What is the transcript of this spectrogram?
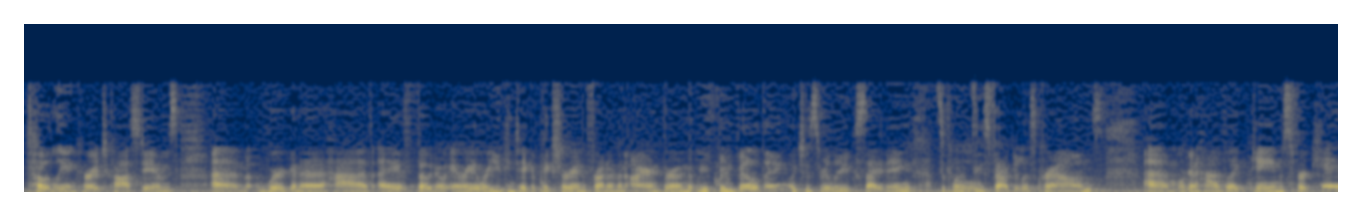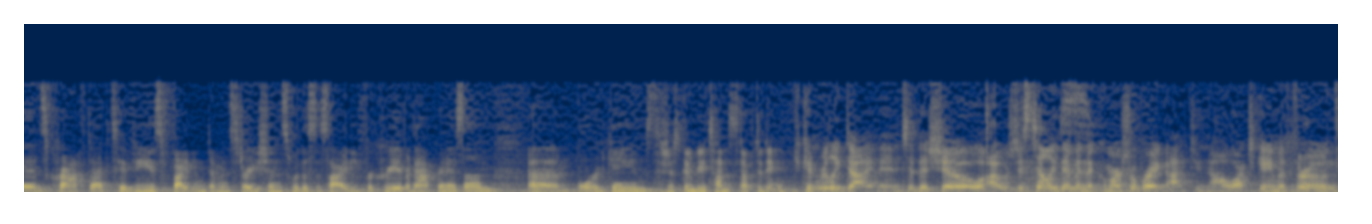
totally encourage costumes. Um, we're going to have a photo area where you can take a picture in front of an Iron Throne that we've been building, which is really exciting. That's with cool. one of these fabulous crowns. Um, we're going to have like games for kids, craft activities, fighting demonstrations with the Society for Creative Anachronism, um, board games. There's just going to be a ton of stuff to do. You can really dive into the show. I was just telling them in the commercial break, I do not watch Game of Thrones,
